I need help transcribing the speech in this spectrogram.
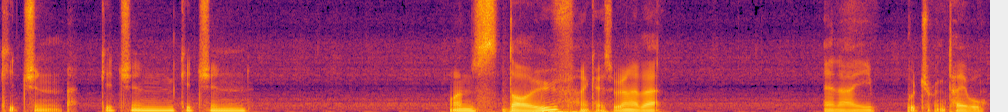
kitchen? Kitchen, kitchen. One stove. Okay, so we don't have that. And a butchering table.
